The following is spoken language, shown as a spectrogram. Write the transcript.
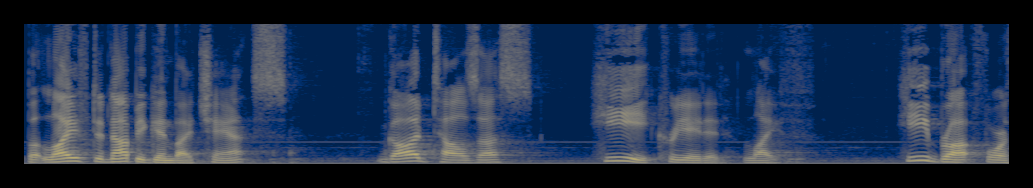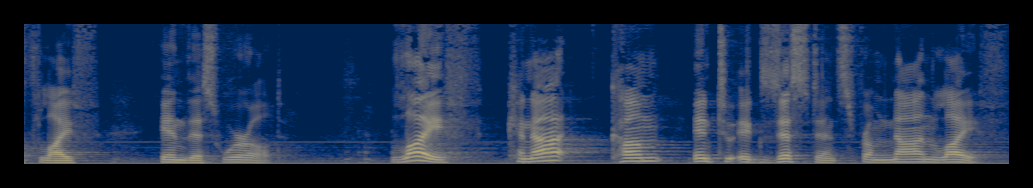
But life did not begin by chance. God tells us he created life, He brought forth life in this world. Life cannot come into existence from non life.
